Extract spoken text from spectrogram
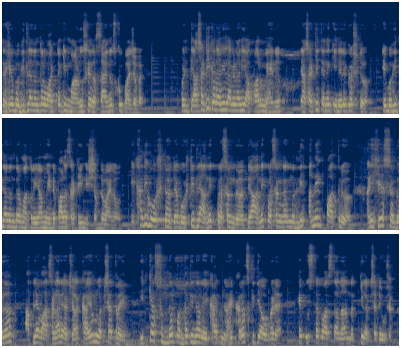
तर हे बघितल्यानंतर वाटतं की माणूस हे रसायनच खूप अजब आहे. पण त्यासाठी करावी लागणारी अपार मेहनत त्यासाठी त्याने केलेले कष्ट हे बघितल्यानंतर मात्र या मेंढपाळासाठी निशब्द व्हायला होतं. एखादी गोष्ट त्या गोष्टीतले अनेक प्रसंग त्या अनेक प्रसंगांमधली अनेक पात्र आणि हे सगळं आपल्या वाचणाऱ्याच्या कायम लक्षात राहील. इतक्या सुंदर पद्धतीनं रेखाटणं हे खरंच किती अवघड आहे हे पुस्तक वाचताना नक्की लक्षात येऊ शकतं.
